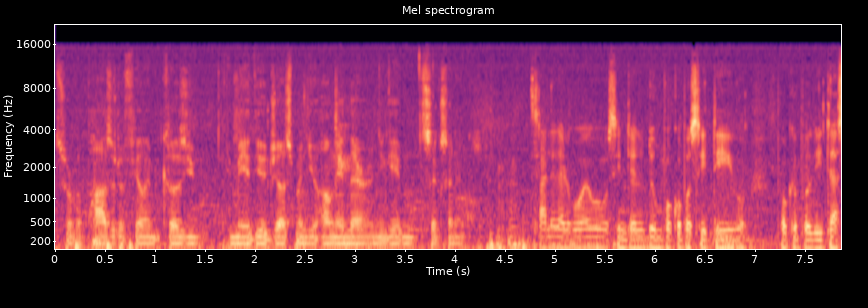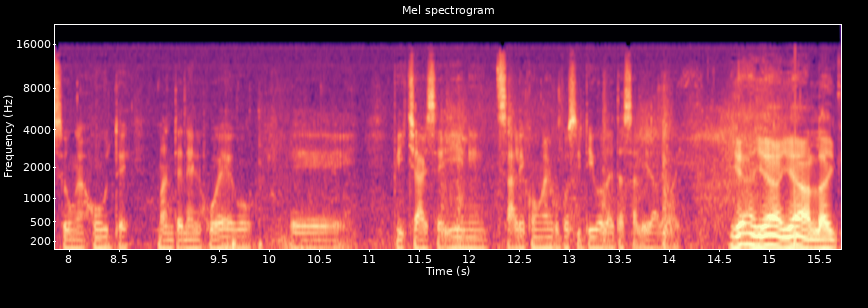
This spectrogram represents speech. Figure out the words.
sort of a positive feeling because you, you made the adjustment, you hung in there, and you gave them six innings? Sale del juego sintiéndote un poco positivo porque pudiste hacer un ajuste, mantener el juego, eh, picharse inning, sale con algo positivo de esta salida de hoy. Yeah, yeah, yeah. Like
